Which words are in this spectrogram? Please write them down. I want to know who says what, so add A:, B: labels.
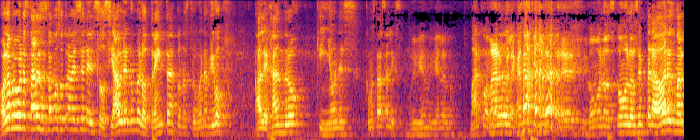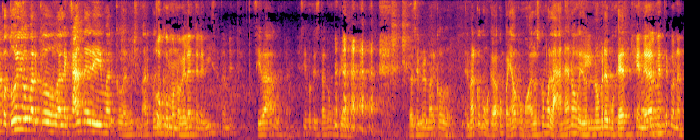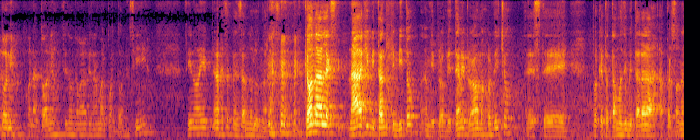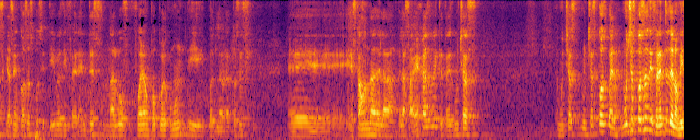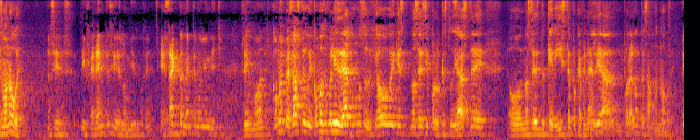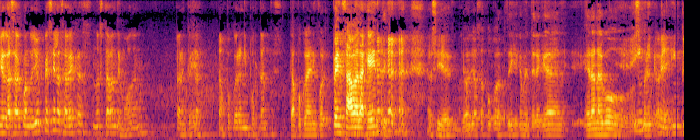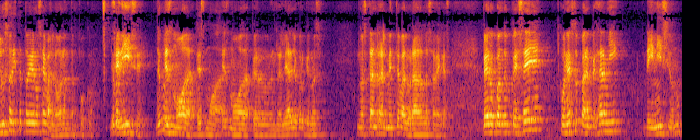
A: Hola, muy buenas tardes. Estamos otra vez en el sociable número 30 con nuestro buen amigo Alejandro Quiñones. ¿Cómo estás, Alex?
B: Muy bien, muy bien, Lalo.
A: Marco,
B: Marco Alejandro Quiñones Paredes.
A: Como los, como los emperadores, Marco Tulio, Marco Alexander y Marco. Hay muchos Marcos.
B: O como novela de Televisa también.
A: Sí, va, güey. Sí, porque está como que. Pero siempre el Marco. El Marco como que va acompañado como algo. Es como la Ana, ¿no, güey? Un nombre de mujer.
B: Generalmente con Antonio.
A: Con Antonio. Sí, no, que que se llama Marco Antonio. Sí. Sí, no, hay no dejes pensando los marcos. ¿Qué onda, Alex? Nada, aquí invitando, te invito a mi, pro- invité a mi programa, mejor dicho. Este. Porque tratamos de invitar a, a personas que hacen cosas positivas, diferentes, algo fuera un poco del común. Y pues la verdad, entonces, eh, esta onda de, la, de las abejas, güey, que traes muchas, muchas, muchas cosas, bueno, muchas cosas diferentes de lo mismo, ¿no, güey?
B: Así es. Diferentes y de lo mismo, ¿sí? Exactamente, muy bien dicho.
A: Simón. ¿Cómo empezaste, güey? ¿Cómo se fue la idea? ¿Cómo surgió, güey? ¿Qué No sé si por lo que estudiaste o no sé qué viste, porque al final del día por algo empezamos, ¿no, güey?
B: Mira, las cuando yo empecé, las abejas no estaban de moda, ¿no? Para empezar. Tampoco eran importantes.
A: Tampoco eran infor- Pensaba la gente.
B: Así es. ¿no?
A: yo, yo hasta poco te dije que me enteré que eran, eran algo...
B: Eh, in- oye, incluso ahorita todavía no se valoran tampoco.
A: Yo
B: se
A: que-
B: dice.
A: yo creo
B: es
A: que
B: moda.
A: Es moda.
B: Es moda, pero en realidad yo creo que no es no están realmente valoradas las abejas. Pero cuando empecé con esto, para empezar a mí, de inicio, ¿no?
